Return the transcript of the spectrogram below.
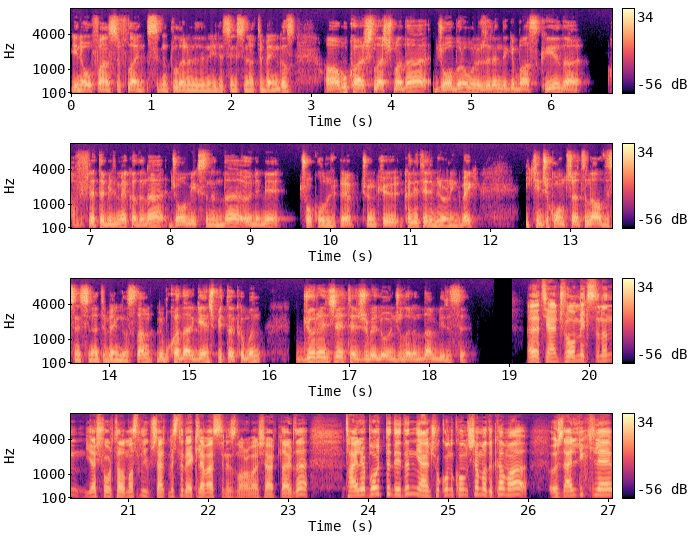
Yine offensive line sıkıntıları nedeniyle Cincinnati Bengals. Ama bu karşılaşmada Joe Burrow'un üzerindeki baskıyı da hafifletebilmek adına Joe Mixon'ın da önemi çok olacak. Çünkü kaliteli bir running back. İkinci kontratını aldı Cincinnati Bengals'tan ve bu kadar genç bir takımın görece tecrübeli oyuncularından birisi. Evet yani Joe Mixon'ın yaş ortalamasını yükseltmesini beklemezsiniz normal şartlarda. Tyler Boyd de dedin yani çok onu konuşamadık ama özellikle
